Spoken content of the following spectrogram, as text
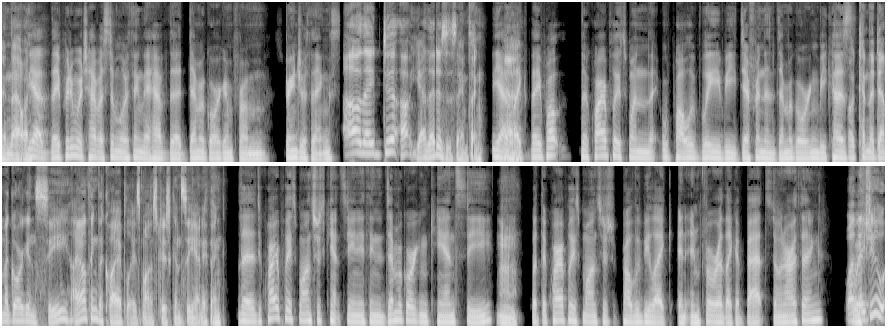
in that one. yeah, they pretty much have a similar thing. They have the Demogorgon from Stranger Things. Oh, they do. Oh, yeah, that is the same thing. Yeah, Yeah. like they probably the Quiet Place one will probably be different than the Demogorgon because Well, can the Demogorgon see? I don't think the Quiet Place monsters can see anything. the, the Quiet Place monsters can't see anything. The Demogorgon can see, Mm. but the Quiet Place monsters would probably be like an infrared, like a bat sonar thing. Well, Which- they do.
